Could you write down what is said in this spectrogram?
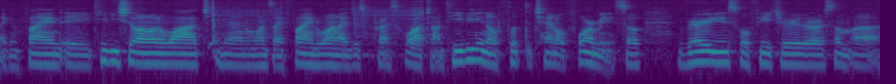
I can find a TV show I want to watch and then once I find one I just press watch on TV and it'll flip the channel for me. So very useful feature. There are some uh,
